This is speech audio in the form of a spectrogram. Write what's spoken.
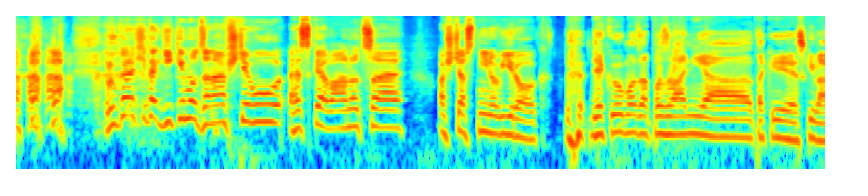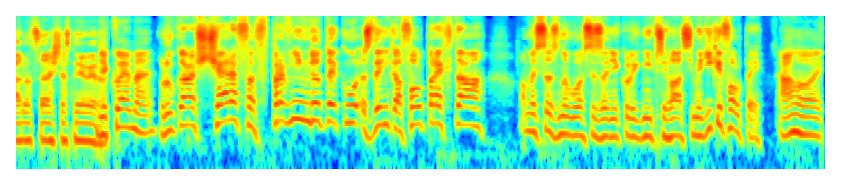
Lukáši, tak díky moc za návštěvu, hezké Vánoce a šťastný nový rok. Děkuji moc za pozvání a taky hezký Vánoce a šťastný nový rok. Děkujeme. Lukáš Červ v prvním doteku Zdeňka Folprechta a my se znovu asi za několik dní přihlásíme. Díky Folpy. Ahoj.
